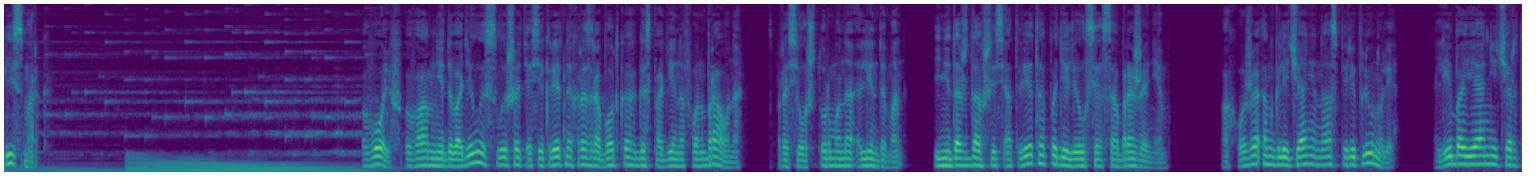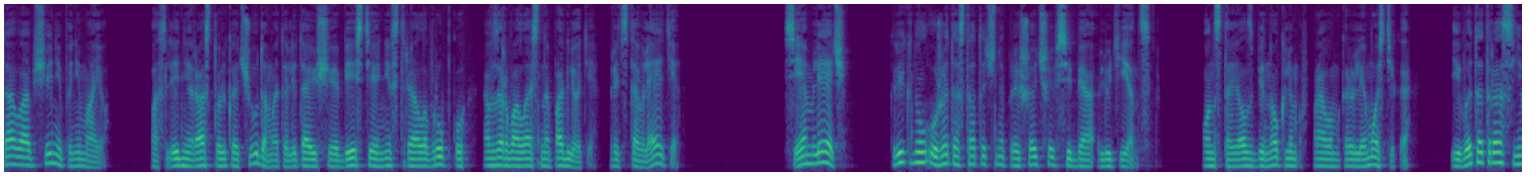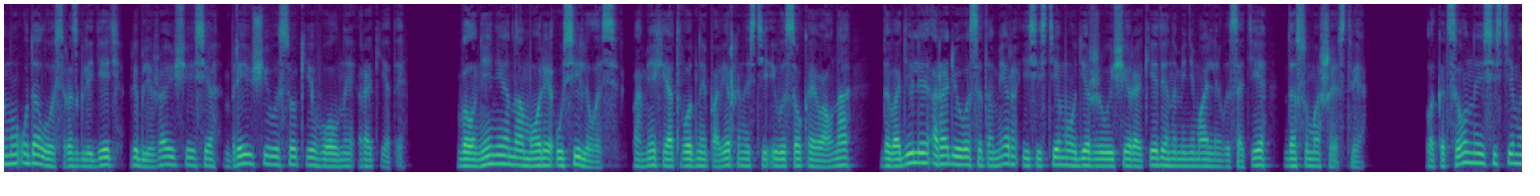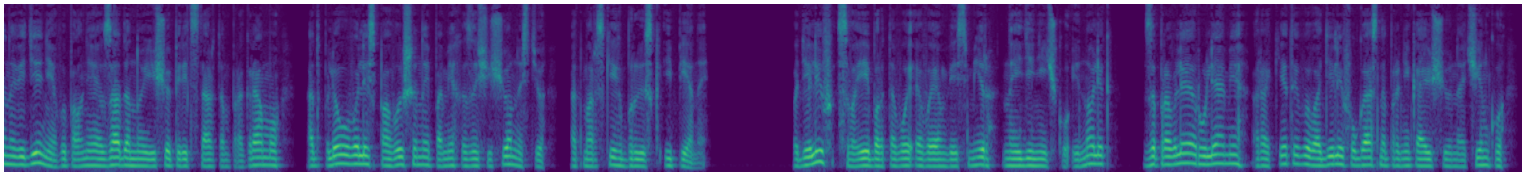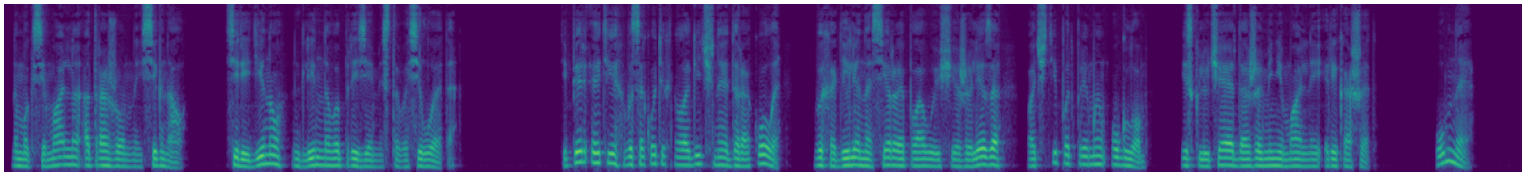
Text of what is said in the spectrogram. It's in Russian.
Бисмарк. «Вольф, вам не доводилось слышать о секретных разработках господина фон Брауна?» – спросил штурмана Линдеман. И, не дождавшись ответа, поделился соображением. «Похоже, англичане нас переплюнули. Либо я ни черта вообще не понимаю. Последний раз только чудом эта летающая бестия не встряла в рубку, а взорвалась на подлете. Представляете?» «Всем лечь!» Крикнул уже достаточно пришедший в себя лютьенц. Он стоял с биноклем в правом крыле мостика, и в этот раз ему удалось разглядеть приближающиеся, бреющие высокие волны ракеты. Волнение на море усилилось, помехи от водной поверхности и высокая волна доводили радиовысотомер и систему, удерживающие ракеты на минимальной высоте, до сумасшествия. Локационные системы наведения, выполняя заданную еще перед стартом программу, отплевывались повышенной помехозащищенностью от морских брызг и пены. Поделив своей бортовой ЭВМ весь мир на единичку и нолик, заправляя рулями, ракеты выводили фугасно проникающую начинку на максимально отраженный сигнал – середину длинного приземистого силуэта. Теперь эти высокотехнологичные дыроколы выходили на серое плавающее железо почти под прямым углом, исключая даже минимальный рикошет. Умные?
